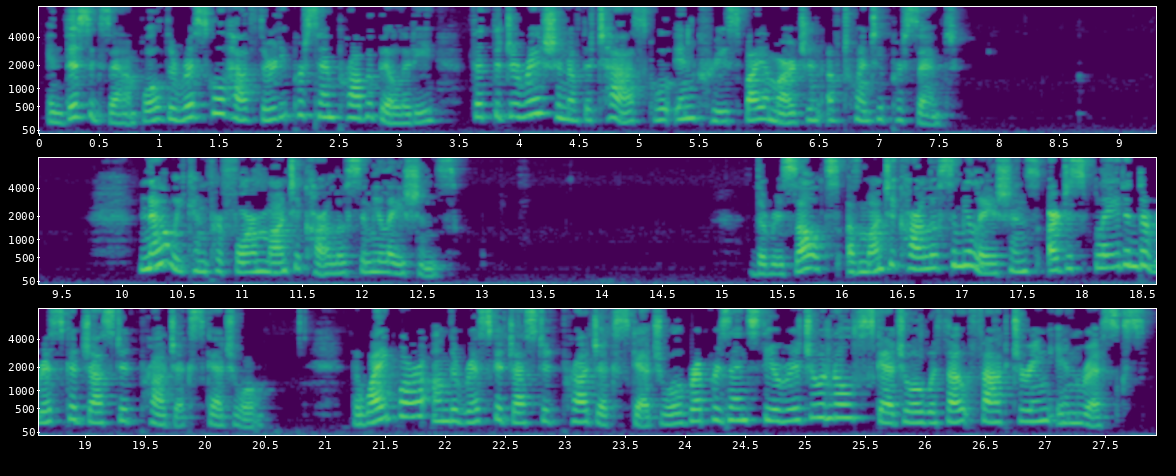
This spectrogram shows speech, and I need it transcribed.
In this example, the risk will have 30% probability that the duration of the task will increase by a margin of 20%. Now we can perform Monte Carlo simulations. The results of Monte Carlo simulations are displayed in the risk-adjusted project schedule. The white bar on the risk-adjusted project schedule represents the original schedule without factoring in risks.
